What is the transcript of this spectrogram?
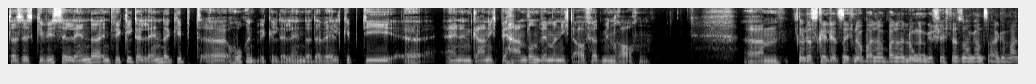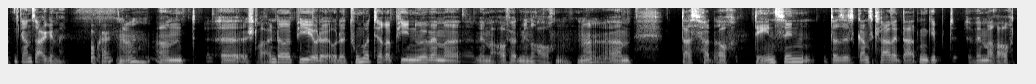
dass es gewisse Länder, entwickelte Länder gibt, äh, hochentwickelte Länder der Welt gibt, die äh, einen gar nicht behandeln, wenn man nicht aufhört mit dem Rauchen. Ähm, und das gilt jetzt nicht nur bei einer, bei einer Lungengeschichte, sondern ganz allgemein. Ganz allgemein. Okay. Ja, und äh, Strahlentherapie oder, oder Tumortherapie nur, wenn man, wenn man aufhört mit dem Rauchen. Ne? Ähm, das hat auch den Sinn, dass es ganz klare Daten gibt, wenn man raucht,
